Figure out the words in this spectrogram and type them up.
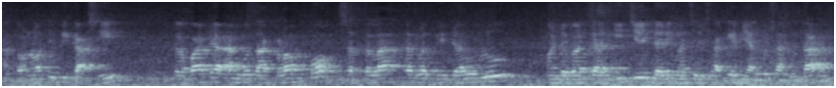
atau notifikasi kepada anggota kelompok setelah terlebih dahulu mendapatkan izin dari majelis hakim yang bersangkutan.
